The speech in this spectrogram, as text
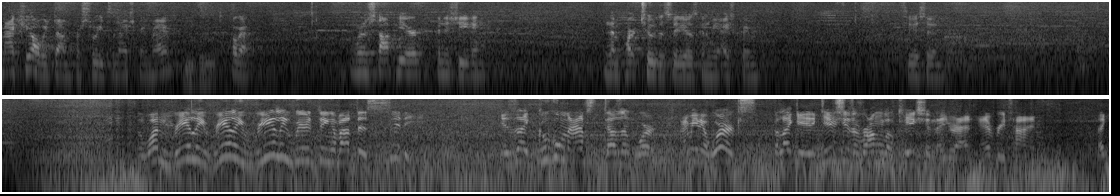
Max, you're always down for sweets and ice cream, right? Mm-hmm. Okay. I'm gonna stop here, finish eating. And then part two of this video is gonna be ice cream. See you soon. The one really, really, really weird thing about this city is like Google Maps doesn't work. I mean, it works, but like it gives you the wrong location that you're at every time. Like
